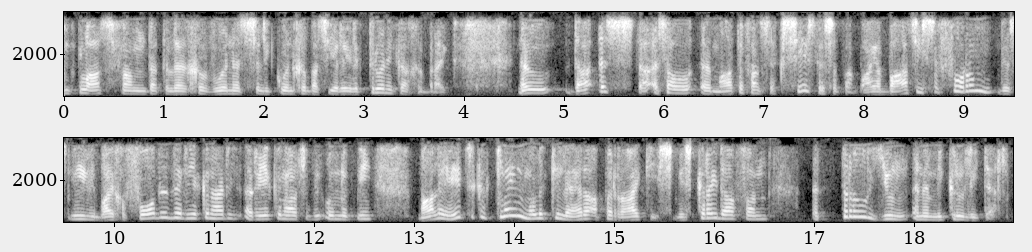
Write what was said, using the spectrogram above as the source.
in plaas van dat hulle gewone silikoongebaseerde elektronika gebruik. Nou daar is daar is al 'n mate van sukses dis op 'n baie basiese vorm. Dis nie baie gevorderde rekenaar rekenaars op die oomblik nie, maar hulle het sulke klein molekulêre apparaatjies. Mens kry daarvan 'n triljoen in 'n mikroliter.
